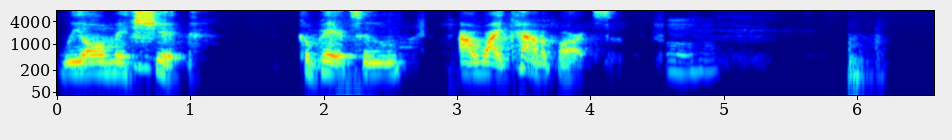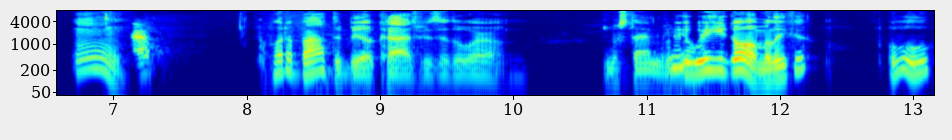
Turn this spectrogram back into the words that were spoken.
we all make shit compared to our white counterparts. Mm-hmm. Mm. I- What about the Bill Cosby's of the world? What's that Where, where you going, Malika? Ooh.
